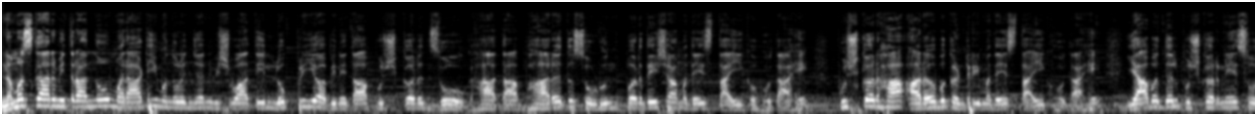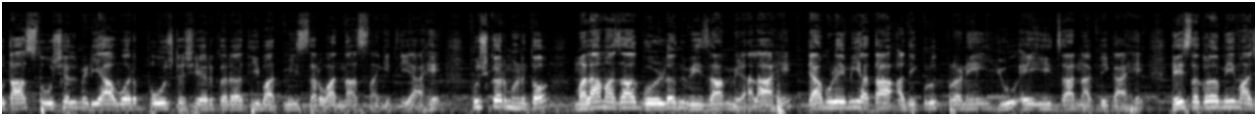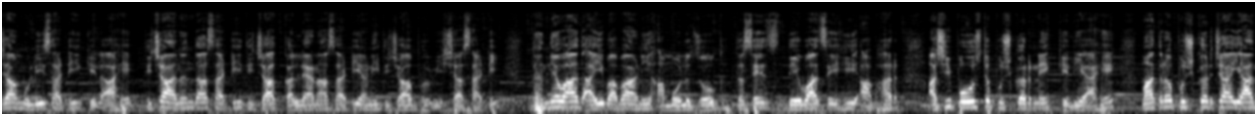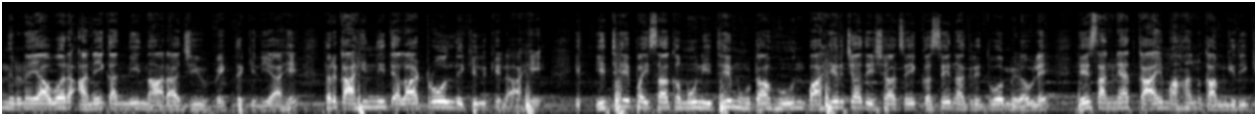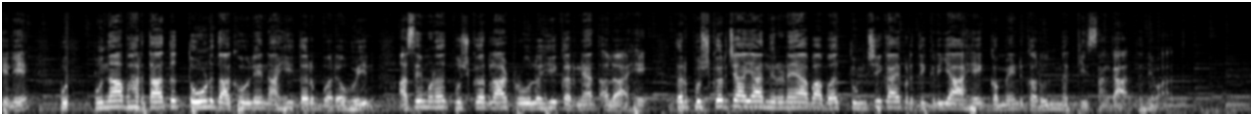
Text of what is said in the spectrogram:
नमस्कार मित्रांनो मराठी मनोरंजन विश्वातील लोकप्रिय अभिनेता पुष्कर जोग हा आता भारत सोडून परदेशामध्ये स्थायिक होत आहे. पुष्कर हा अरब कंट्रीमध्ये स्थायिक होत आहे. याबद्दल पुष्करने स्वतः सोशल मीडियावर पोस्ट शेअर करत ही बातमी सर्वांना सांगितली आहे. पुष्कर म्हणतो मला माझा गोल्डन व्हिसा मिळाला आहे. त्यामुळे मी आता अधिकृतपणे यू ए चा नागरिक आहे. हे सगळं मी माझ्या मुलीसाठी केलं आहे. तिच्या आनंदासाठी तिच्या कल्याणासाठी आणि तिच्या भविष्यासाठी. धन्यवाद आई बाबा आणि अमोल जोग. तसेच देवाचेही आभार. अशी पोस्ट पुष्करने केली आहे. मात्र पुष्करच्या या निर्णयावर अनेकांनी नाराजी व्यक्त केली आहे. तर काहींनी त्याला ट्रोल देखील केलं आहे. इथे पैसा कमवून इथे मोठा होऊन बाहेरच्या देशाचे कसे नागरिकत्व मिळवले हे सांगण्यात काय महान कामगिरी केली आहे? पुन्हा भारतात तोंड दाखवले नाही तर बरं होईल असे म्हणत पुष्करला ट्रोलही करण्यात आलं आहे. तर पुष्करच्या या निर्णयाबाबत तुमची काय प्रतिक्रिया आहे कमेंट करून नक्की सांगा. धन्यवाद.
